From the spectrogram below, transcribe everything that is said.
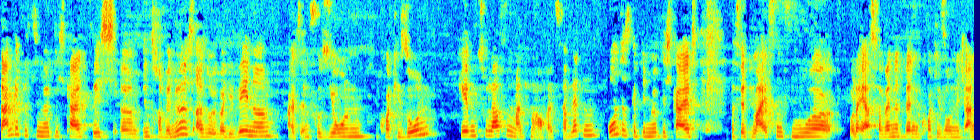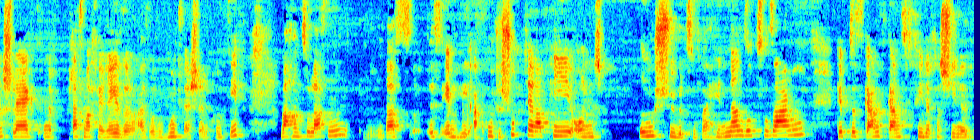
Dann gibt es die Möglichkeit, sich ähm, intravenös, also über die Vene, als Infusion Cortison geben zu lassen, manchmal auch als Tabletten. Und es gibt die Möglichkeit, das wird meistens nur oder erst verwendet, wenn Cortison nicht anschlägt, eine Plasmapherese, also eine Blutwäsche im Prinzip, machen zu lassen. Das ist eben die akute Schubtherapie und um Schübe zu verhindern sozusagen, gibt es ganz, ganz viele verschiedene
